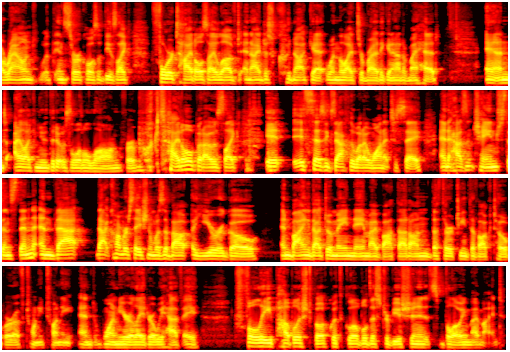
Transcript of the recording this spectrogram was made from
around with in circles of these like four titles I loved and I just could not get when the lights are bright again out of my head. And I like knew that it was a little long for a book title, but I was like, it it says exactly what I want it to say. And it hasn't changed since then. And that that conversation was about a year ago and buying that domain name, I bought that on the 13th of October of 2020. And one year later, we have a fully published book with global distribution. And it's blowing my mind.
